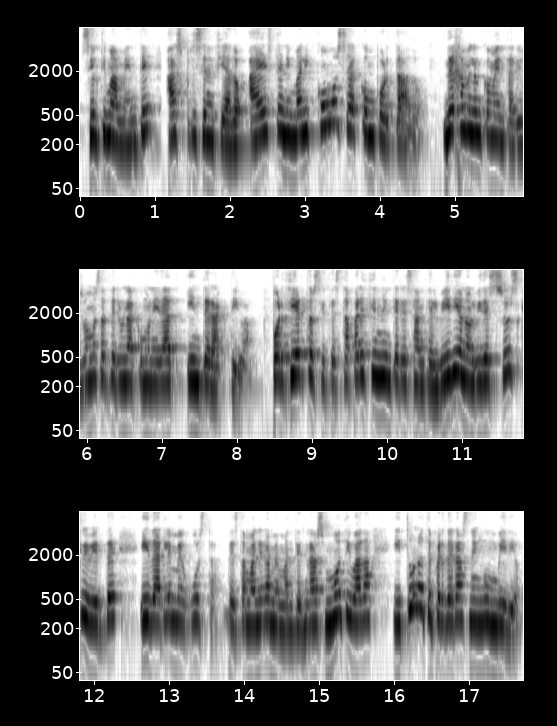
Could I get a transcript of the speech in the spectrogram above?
si últimamente has presenciado a este animal y cómo se ha comportado. Déjamelo en comentarios, vamos a hacer una comunidad interactiva. Por cierto, si te está pareciendo interesante el vídeo, no olvides suscribirte y darle me gusta. De esta manera me mantendrás motivada y tú no te perderás ningún vídeo.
